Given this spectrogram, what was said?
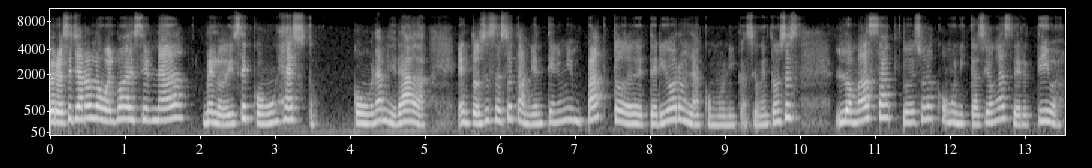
Pero ese ya no lo vuelvo a decir nada, me lo dice con un gesto, con una mirada. Entonces eso también tiene un impacto de deterioro en la comunicación. Entonces, lo más apto es una comunicación asertiva,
